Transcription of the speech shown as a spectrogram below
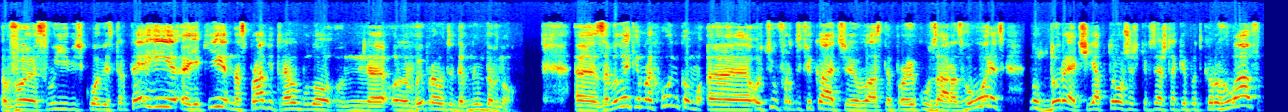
в своїй військовій стратегії, які насправді треба було виправити давним-давно. За великим рахунком, оцю фортифікацію, власне, про яку зараз говорять. Ну до речі, я б трошечки все ж таки підкоригував.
